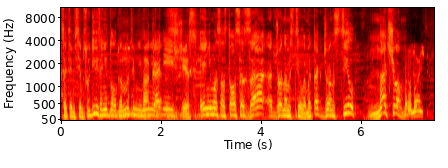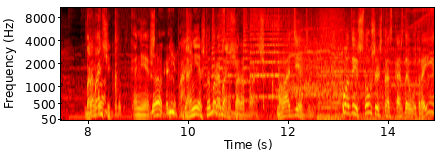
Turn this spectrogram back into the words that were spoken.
С этим всем судились они долго, но тем не Пока менее... не исчез. Энимас остался за э, Джоном Стилом. Итак, Джон Стил на чем? Барабанщик. Барабанщик? Конечно. Да, конечно. Конечно, Просто барабанщик. барабанщик. Молодец, Дима. Вот, видишь, слушаешь нас каждое утро и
